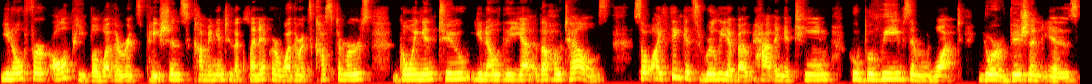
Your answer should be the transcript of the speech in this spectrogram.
you know, for all people, whether it's patients coming into the clinic or whether it's customers going into, you know, the uh, the hotels. So I think it's really about having a team who believes in what your vision is,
